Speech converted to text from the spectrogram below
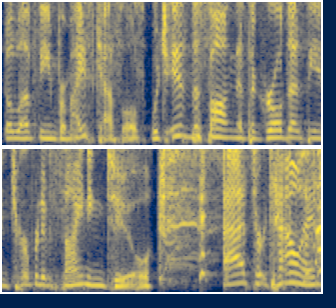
the love theme from Ice Castles, which is the song that the girl does the interpretive signing to as her talent.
